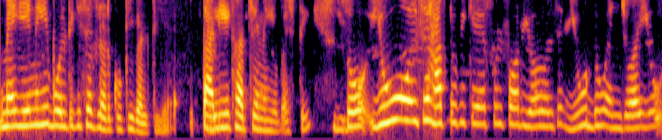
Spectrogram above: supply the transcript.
मैं ये नहीं बोलती कि सिर्फ़ लड़कों की गलती है ताली एक हाथ से नहीं बचती so you also have to be careful for your also you do enjoy you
